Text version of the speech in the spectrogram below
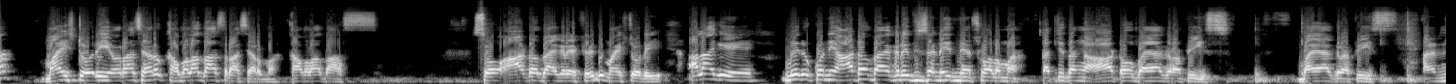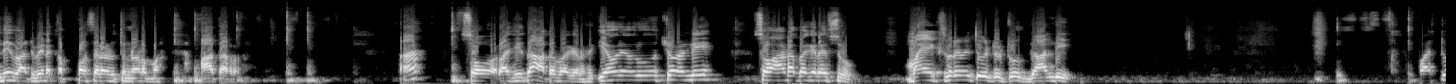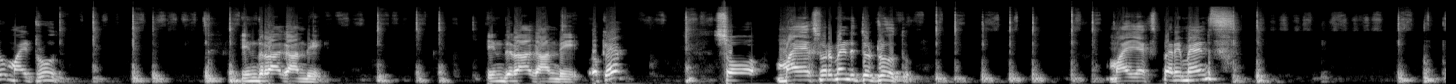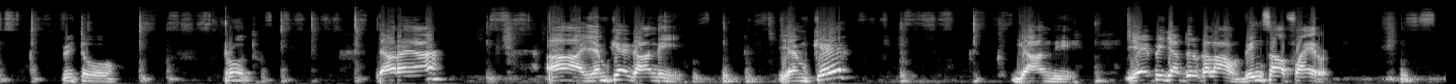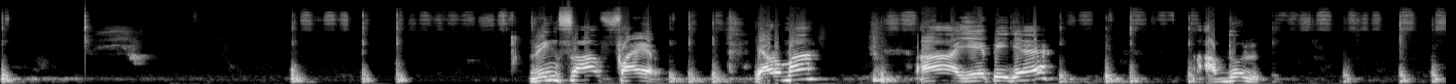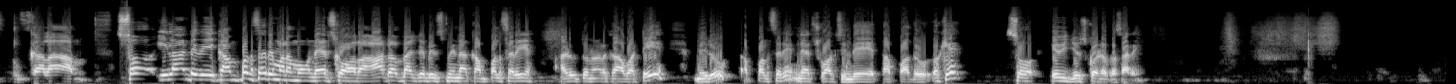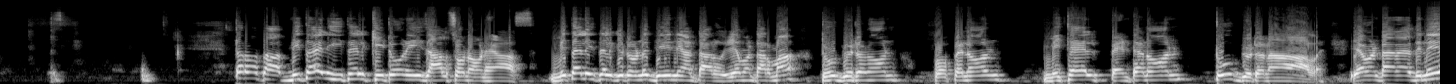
మై స్టోరీ ఎవరు రాశారు? కమలాదాస్ రాశారమ్మా. కమలాదాస్. సో ఆటోబయోగ్రఫీ ఇది మై స్టోరీ అలాగే మీరు కొన్ని ఆటోబయోగ్రఫీస్ అనేది నేర్చుకోవాలమ్మా. ఖచ్చితంగా ఆటోబయోగ్రఫీస్ బయోగ్రఫీస్ అన్ని వాటి మీద కంపల్సరీ అడుగుతున్నాడమ్మా. ఆథర్. సో రచయిత ఆటోబయోగ్రఫీ ఎవరెవరు? చూడండి. So autobiographies my experiment with truth Gandhi first my truth Indira Gandhi Indira Gandhi okay? So my experiment with truth my experiments with truth ఎవరయ్యా? MK Gandhi. MK Gandhi. APJ Abdul Kalam wings of fire wings of fire ఎవరమ్మా? ఆ APJ Abdul Kalam. So ఇలాంటివి compulsory మనము నేర్చుకోవాలి? Autobiographies మీద compulsory అడుగుతున్నాడు కాబట్టి మీరు కంపల్సరీ నేర్చుకోవాల్సిందే తప్పదు. ఓకే సో ఇవి చూసుకోండి ఒకసారి. తర్వాత methyl ethyl ketone is also known has methyl ethyl ketone దేన్ని అంటారు? ఏమంటారమ్మా? Two butanone propanone methyl pentanone two butanol ఏమంటారు అదిని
